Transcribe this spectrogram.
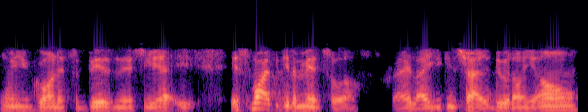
when you're going into business, you have, it's smart to get a mentor, right? Like you can try to do it on your own,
